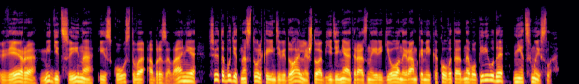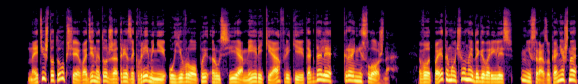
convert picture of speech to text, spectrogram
Вера, медицина, искусство, образование — все это будет настолько индивидуально, что объединять разные регионы рамками какого-то одного периода нет смысла. Найти что-то общее в один и тот же отрезок времени у Европы, Руси, Америки, Африки и так далее крайне сложно. Вот поэтому ученые договорились, не сразу, конечно,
